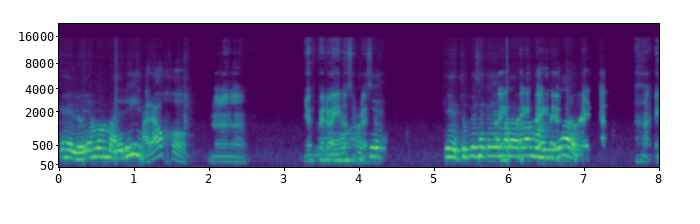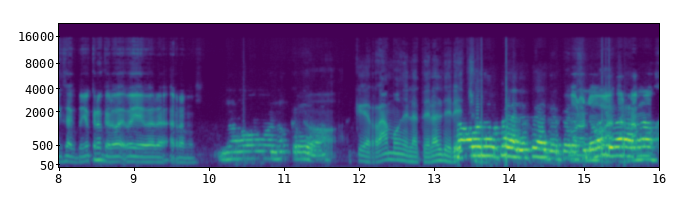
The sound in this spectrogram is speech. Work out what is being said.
¿Qué? ¿Lo llaman Madrid? Araujo. No, no, no. Yo espero ahí una No, ¿a sorpresa. ¿Qué? ¿Tú piensas que va a llamar a Ramos ahí- Melgar? ahí- Ajá, exacto. Yo creo que lo va, va a llevar a, a Ramos. No, no creo. No, que Ramos de lateral derecho. No, no, espérate, espérate, pero No, no, si no, lo va a llevar a Ramos.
